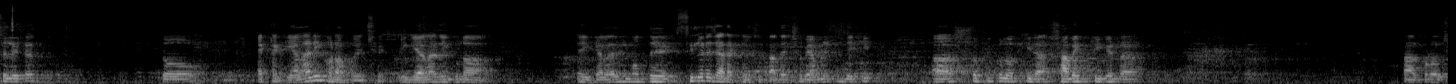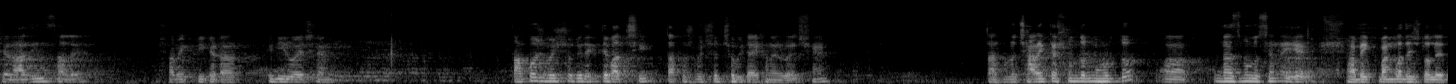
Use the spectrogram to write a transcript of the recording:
সিলেটের। একটা গ্যালারি করা হয়েছে। এই গ্যালারিগুলা, এই গ্যালারির মধ্যে সিলেটে যারা খেলেছে তাদের ছবি। আমরা একটু দেখি। শফিকুল হকিরা সাবেক ক্রিকেটার। তারপর হচ্ছে রাজিন সালে, সাবেক ক্রিকেটার। তিনি রয়েছেন। তাপস বৈশ্যকে দেখতে পাচ্ছি। তাপস বৈশ্যর ছবিটা এখানে রয়েছে। তারপর হচ্ছে আরেকটা সুন্দর মুহূর্ত। নাজমুল হোসেন, এই যে সাবেক বাংলাদেশ দলের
